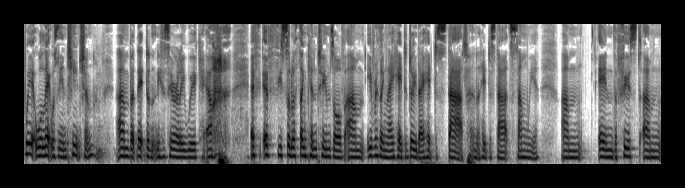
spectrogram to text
well, that was the intention, um, but that didn't necessarily work out. if, if you sort of think in terms of um, everything they had to do, they had to start, and it had to start somewhere. Um, and the first um,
